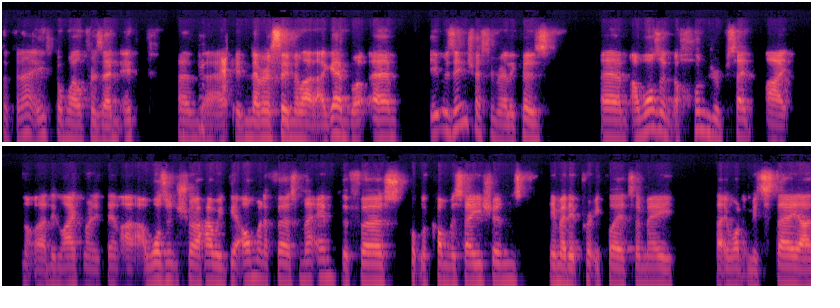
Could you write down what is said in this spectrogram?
"Looking at, he's been well presented." and uh, he'd never seen me like that again. But um, it was interesting, really, because um, I wasn't hundred percent like not that I didn't like him or anything. I, I wasn't sure how he'd get on when I first met him. The first couple of conversations, he made it pretty clear to me that he wanted me to stay. I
